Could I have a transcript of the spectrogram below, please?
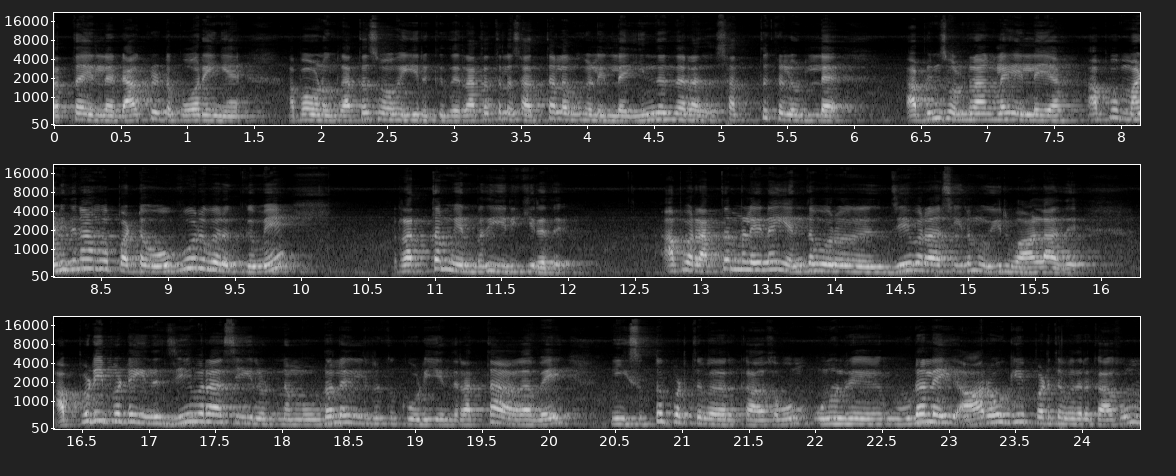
ரத்தம் இல்லை டாக்டர்கிட்ட போகிறீங்க அப்போ உனக்கு ரத்த சோகை இருக்குது ரத்தத்தில் சத்தளவுகள் இல்லை இந்தந்த ர சத்துக்கள் இல்லை அப்படின்னு சொல்கிறாங்களே இல்லையா? அப்போ மனிதனாகப்பட்ட ஒவ்வொருவருக்குமே ரத்தம் என்பது இருக்கிறது. அப்போ ரத்தம் இல்லைன்னா எந்த ஒரு ஜீவராசியிலும் உயிர் வாழாது. அப்படிப்பட்ட இந்த ஜீவராசிகள் நம்ம உடலில் இருக்கக்கூடிய இந்த இரத்த அளவை நீ சுத்தப்படுத்துவதற்காகவும் உன்னுடைய உடலை ஆரோக்கியப்படுத்துவதற்காகவும்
